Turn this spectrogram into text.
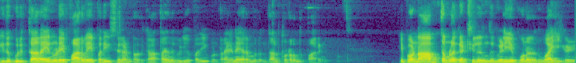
இது குறித்தான என்னுடைய பார்வையை பதிவு செய்யலான்றதுக்காக தான் இந்த வீடியோ பதிவு பண்ணுறேன் நேரம் இருந்தால் தொடர்ந்து பாருங்கள் இப்போ நாம் தமிழர் கட்சியிலிருந்து வெளியே போன நிர்வாகிகள்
